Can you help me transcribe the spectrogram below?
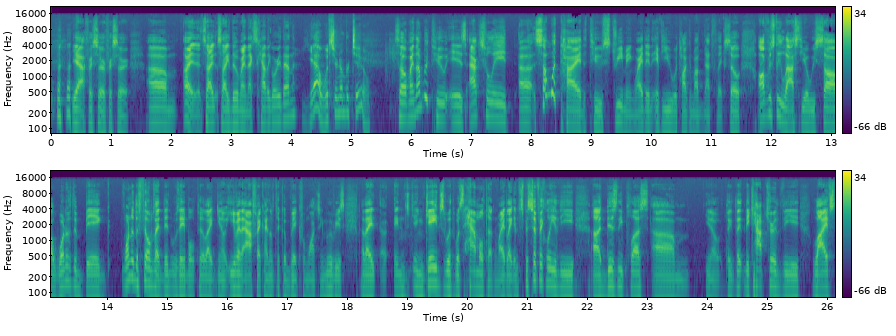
yeah, for sure, for sure. Um, all right, so I, so I do my next category then. yeah. What's your number two? So my number two is actually uh, somewhat tied to streaming, right? If you were talking about Netflix, so obviously last year we saw one of the big. One of the films I did was able to like you know even after I kind of took a break from watching movies that I uh, en- engaged with was Hamilton, right? Like and specifically the uh, Disney Plus. Um, you know, they, they, they captured the live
